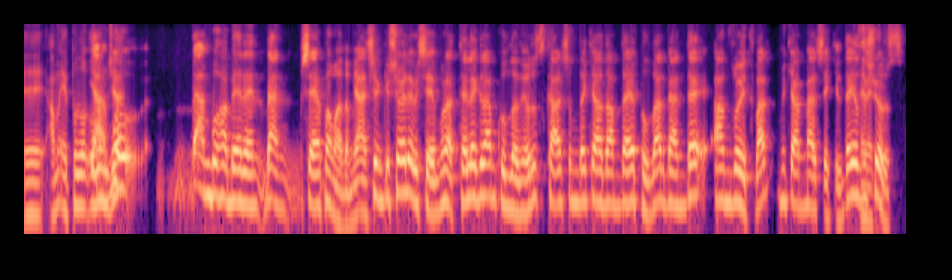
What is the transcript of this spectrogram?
Ee, ama Apple olunca ya bu, ben bu haberin ben şey yapamadım. Yani çünkü şöyle bir şey Murat Telegram kullanıyoruz. Karşımdaki adamda Apple var, bende Android var. Mükemmel şekilde yazışıyoruz.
